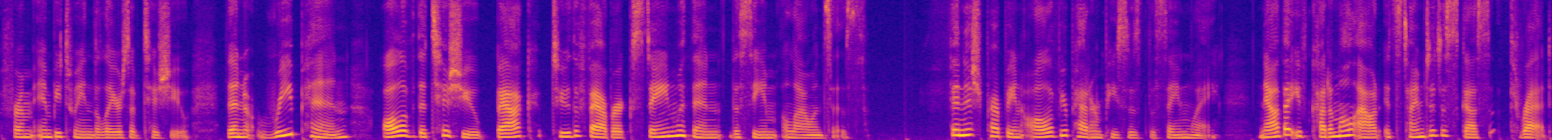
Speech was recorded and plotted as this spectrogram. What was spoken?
from in between the layers of tissue. Then repin all of the tissue back to the fabric, staying within the seam allowances. Finish prepping all of your pattern pieces the same way. Now that you've cut them all out, it's time to discuss thread.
